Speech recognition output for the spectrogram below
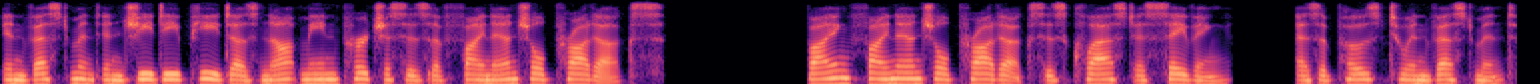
investment in GDP does not mean purchases of financial products. Buying financial products is classed as saving, as opposed to investment.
